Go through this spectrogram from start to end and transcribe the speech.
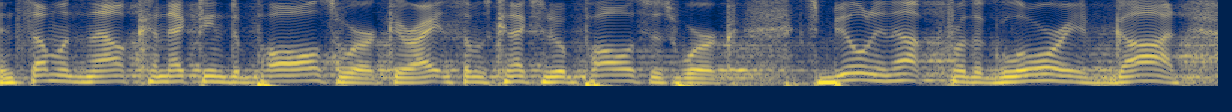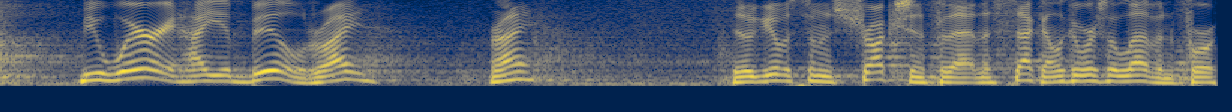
And someone's now connecting to Paul's work, right? And someone's connecting to Apollos' work. It's building up for the glory of God. Be wary how you build, right? Right? They'll give us some instruction for that in a second. Look at verse 11. For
